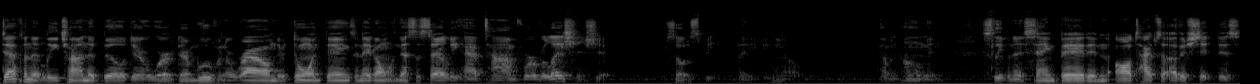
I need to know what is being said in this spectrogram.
definitely trying to build their work. They're moving around, they're doing things and they don't necessarily have time for a relationship, so to speak. Like, you know, coming home and sleeping in the same bed and all types of other shit that's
